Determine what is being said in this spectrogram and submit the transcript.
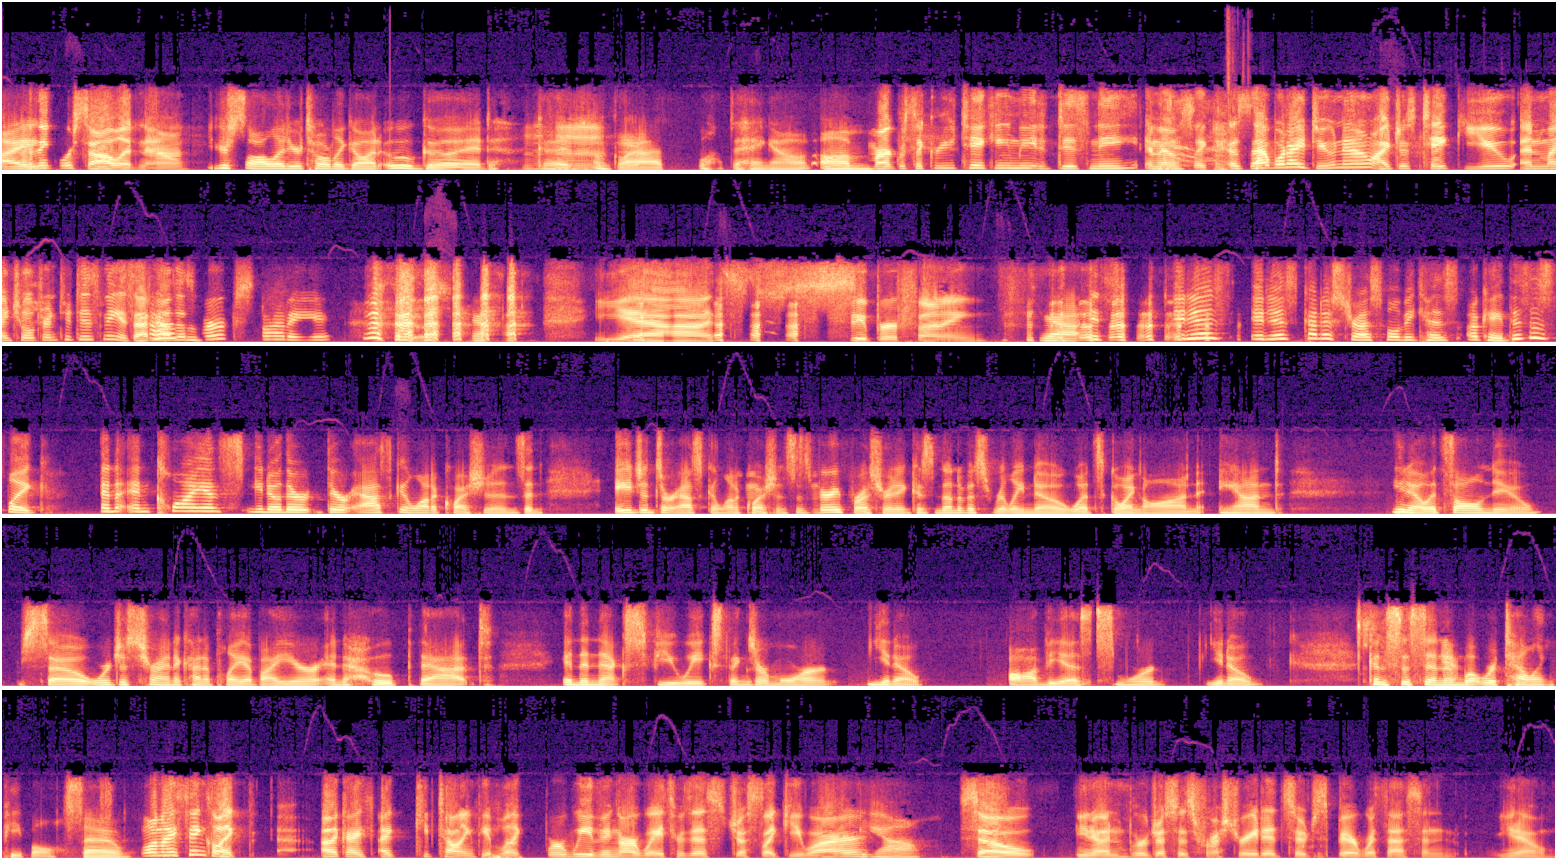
I, I think we're solid now. you're solid. You're totally going. Ooh, good, good. Mhm. I'm glad. We'll have to hang out. Um, Mark was like, "Are you taking me to Disney?" And I was like, "Is that what I do now? I just take you and my children to Disney? Is that how this works?" funny. Yes. Yeah. Yeah, it's super funny. yeah it's it is it is kind of stressful because okay this is like and and clients you know they're they're asking a lot of questions and agents are asking a lot of questions. It's mm-hmm. very frustrating because none of us really know what's going on and you know it's all new. So we're just trying to kind of play it by ear and hope that in the next few weeks things are more you know obvious more you know consistent in what we're telling people so Well, and I think like like I, I keep telling people like we're weaving our way through this just like you are. yeah So, you know, and we're just as frustrated, so just bear with us and, you know,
